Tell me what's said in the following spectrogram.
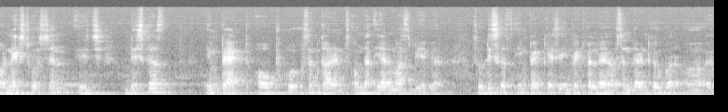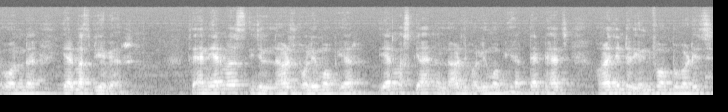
our next question is discuss impact of ocean currents on the air mass behavior. So discuss impact कैसे impact फैल रहा है ocean current के ऊपर uh, on the air mass behavior. So an air mass is a large volume of air. Air mass क्या है ना large volume of air that has horizontal uniform properties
